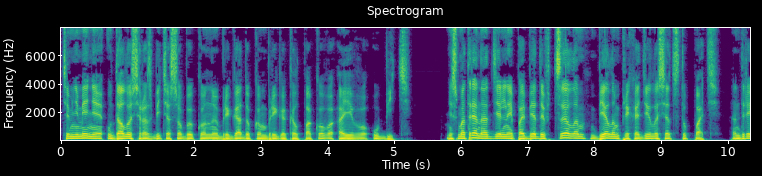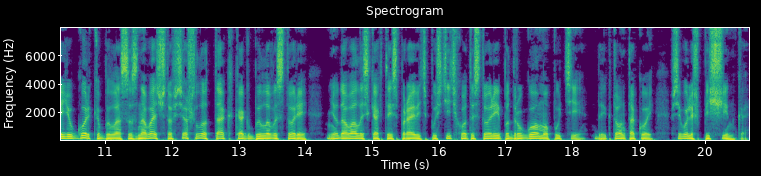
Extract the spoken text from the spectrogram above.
Тем не менее, удалось разбить особую конную бригаду комбрига Колпакова, а его убить. Несмотря на отдельные победы, в целом белым приходилось отступать. Андрею горько было осознавать, что все шло так, как было в истории. Не удавалось как-то исправить, пустить ход истории по другому пути. Да и кто он такой? Всего лишь песчинка.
